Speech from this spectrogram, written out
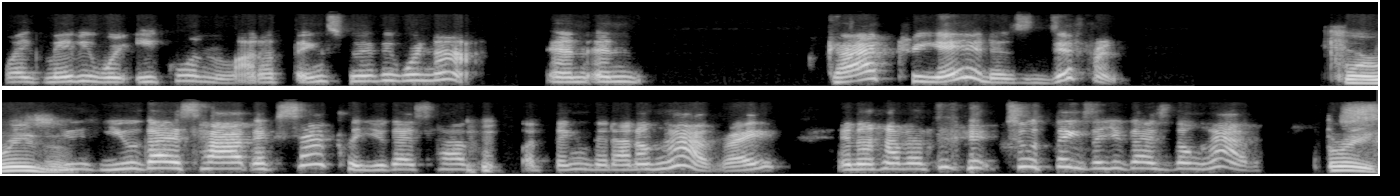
like maybe we're equal in a lot of things, maybe we're not. And and God created us different for a reason. You, you, guys have exactly. You guys have a thing that I don't have, right? And I have a th- two things that you guys don't have. Three.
